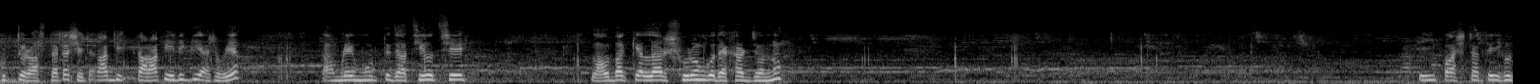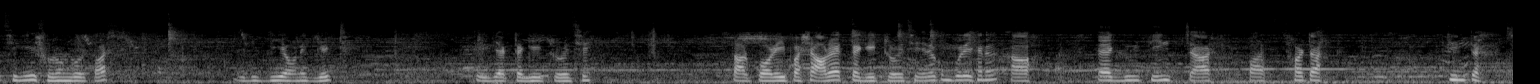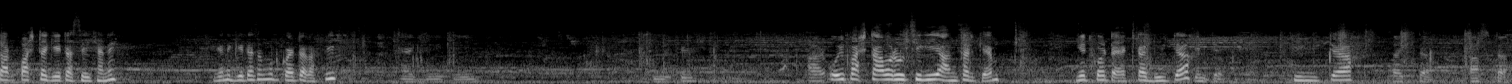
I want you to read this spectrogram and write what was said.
গুপ্ত রাস্তাটা, সেটা রাফি রাফি এদিক দিয়ে আসো ভাইয়া। তা আমরা এই মুহূর্তে যাচ্ছি হচ্ছে লালবাগ কেল্লার সুরঙ্গ দেখার জন্য। এই পাশটাতেই হচ্ছে গিয়ে সুরঙ্গর পাশ। এদিক দিয়ে অনেক গেট এই যে একটা গেট রয়েছে। তারপর এই পাশে আরও একটা গেট রয়েছে। এরকম করে এখানে এক দুই তিন চার পাঁচ ছয়টা তিনটা চার পাঁচটা গেট আছে এখানে। এখানে গেট আছে মোট কয়টা রাফি? এক দুই তিন আর ওই পাশটা আবার হচ্ছে গিয়ে আনসার ক্যাম্প গেট কয়টা? একটা দুইটা? তিনটা। চারটা পাঁচটা।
